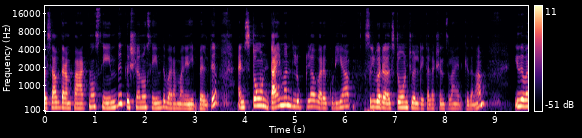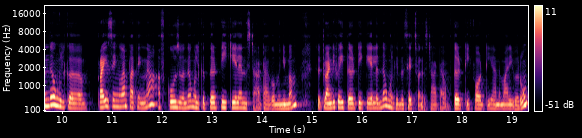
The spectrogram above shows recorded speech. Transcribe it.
தசாவதாரம் பேட்டர்னும் சேர்ந்து கிருஷ்ணரும் சேர்ந்து வர மாதிரி ஹிப்பெல்ட்டு அண்ட் ஸ்டோன் டைமண்ட் லுக்கில் வரக்கூடிய சில்வர் ஸ்டோன் ஜுவல்லரி கலெக்ஷன்ஸ்லாம் இருக்குது இதெல்லாம். இது வந்து உங்களுக்கு ப்ரைஸிங்லாம் பார்த்தீங்கன்னா அஃப்கோர்ஸ் வந்து உங்களுக்கு தேர்ட்டி கேலேருந்து ஸ்டார்ட் ஆகும் minimum so twenty five thirty கேலேருந்து உங்களுக்கு இந்த செட்ஸ் வந்து ஸ்டார்ட் ஆகும். தேர்ட்டி ஃபார்ட்டி அந்த மாதிரி வரும்.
